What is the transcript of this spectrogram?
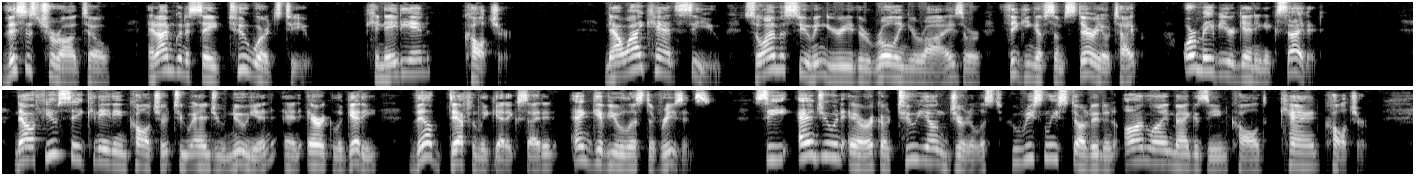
This is Toronto, and I'm going to say two words to you Canadian culture. Now, I can't see you, so I'm assuming you're either rolling your eyes or thinking of some stereotype, or maybe you're getting excited. Now, if you say Canadian culture to Andrew Nguyen and Eric Ligeti, they'll definitely get excited and give you a list of reasons. See, Andrew and Eric are two young journalists who recently started an online magazine called Can Culture.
